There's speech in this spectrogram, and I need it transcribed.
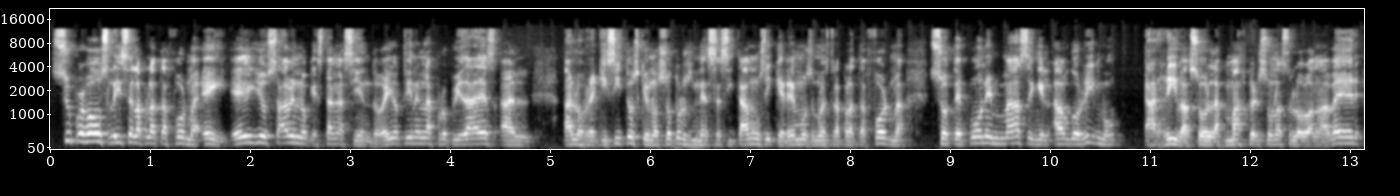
Superhost le dice a la plataforma, hey, ellos saben lo que están haciendo, ellos tienen las propiedades al, a los requisitos que nosotros necesitamos y queremos en nuestra plataforma, so te ponen más en el algoritmo arriba, son las más personas lo van a ver,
